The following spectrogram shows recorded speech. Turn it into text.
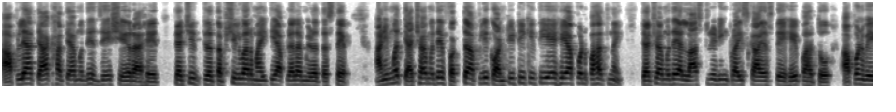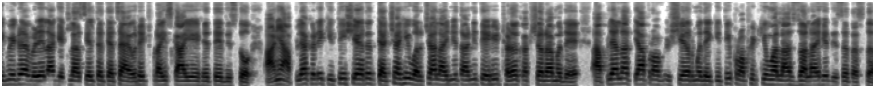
आपल्या त्या खात्यामध्ये जे शेअर आहेत त्याची तपशीलवार माहिती आपल्याला मिळत असते. आणि मग त्याच्यामध्ये फक्त आपली क्वांटिटी किती आहे हे आपण पाहत नाही. त्याच्यामध्ये लास्ट ट्रेडिंग प्राइस काय असते हे पाहतो. आपण वेगवेगळ्या वेळेला घेतला असेल तर त्याचा ॲव्हरेज प्राइस काय आहे? हे ते दिसतो. आणि आपल्याकडे किती शेअर आहेत त्याच्याही वरच्या लाईनीत आणि तेही ठळक अक्षरामध्ये आपल्याला त्या प्रॉफिट शेअरमध्ये किती प्रॉफिट किंवा लॉस झाला हे दिसत असतं.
